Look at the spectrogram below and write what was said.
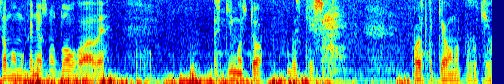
самому, звісно, довго, але з кимось то швидше. Ось таке воно вийшло.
